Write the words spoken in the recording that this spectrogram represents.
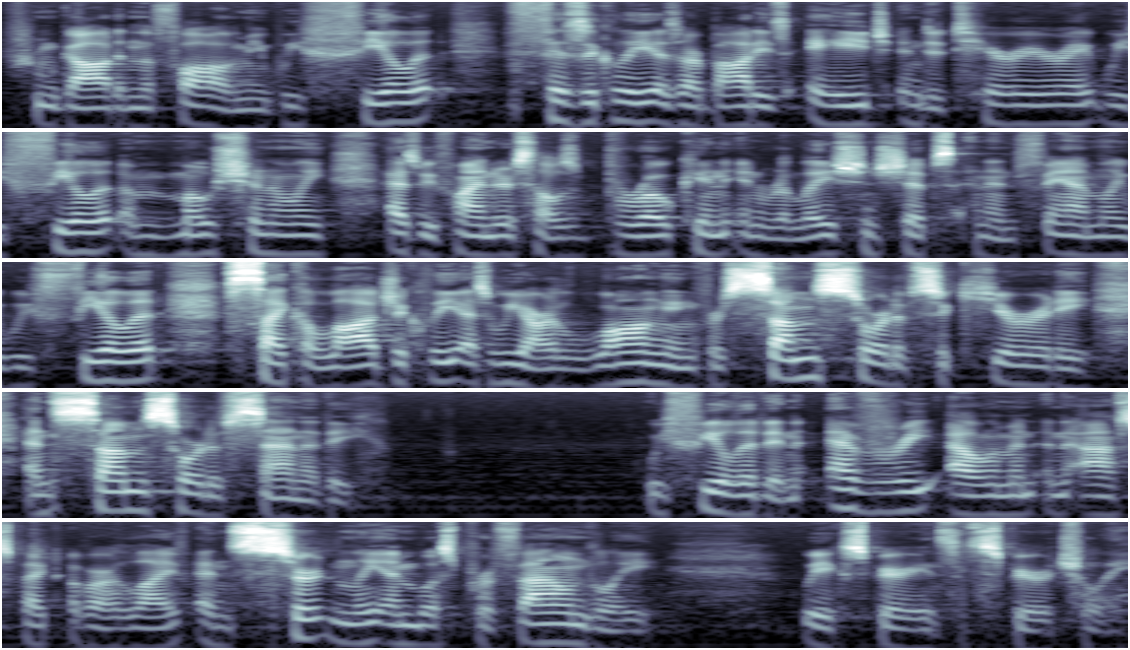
from God in the fall. I mean, we feel it physically as our bodies age and deteriorate. We feel it emotionally as we find ourselves broken in relationships and in family. We feel it psychologically as we are longing for some sort of security and some sort of sanity. We feel it in every element and aspect of our life, and certainly and most profoundly, we experience it spiritually.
